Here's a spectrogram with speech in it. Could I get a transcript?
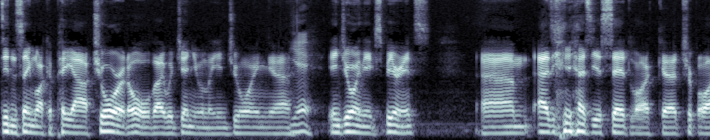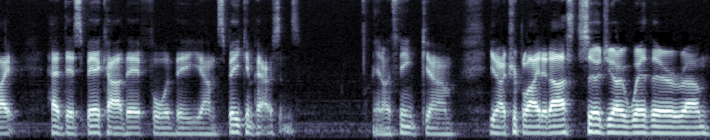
didn't seem like a PR chore at all. They were genuinely enjoying uh, Yeah. enjoying the experience. Um, as you, as you said, like uh, Triple Eight had their spare car there for the um, speed comparisons. And I think um, you know Triple Eight had asked Sergio whether um,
